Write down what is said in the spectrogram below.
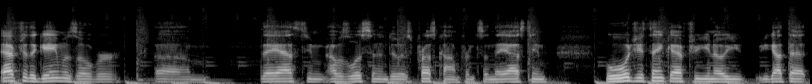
after the game was over, um, they asked him. I was listening to his press conference, and they asked him, "Well, what'd you think after you know you you got that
